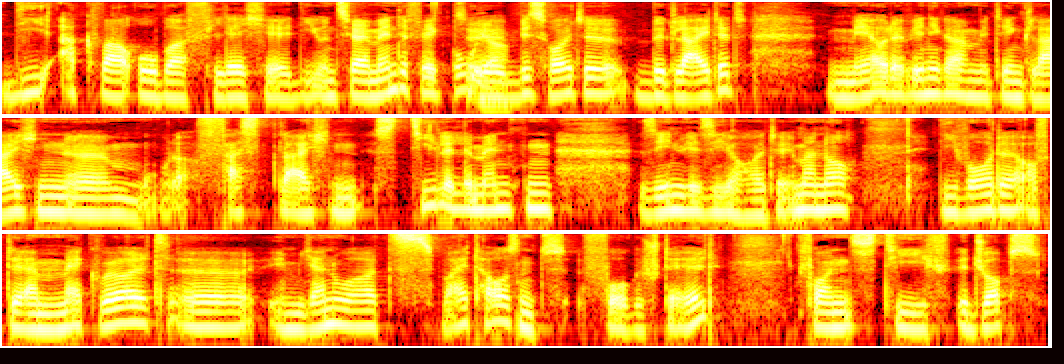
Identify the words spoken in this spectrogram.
Die Aqua-Oberfläche, die uns ja im Endeffekt oh, ja. Äh, bis heute begleitet, mehr oder weniger mit den gleichen ähm, oder fast gleichen Stilelementen sehen wir sie ja heute immer noch. Die wurde auf der Macworld äh, im Januar 2000 vorgestellt von Steve Jobs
